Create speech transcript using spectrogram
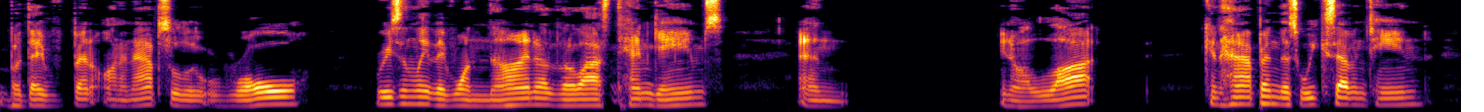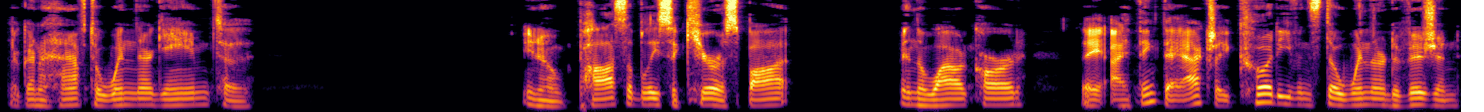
but they've been on an absolute roll recently. They've won nine out of the last 10 games. And, you know, a lot can happen this week 17. They're going to have to win their game to, you know, possibly secure a spot in the wild card. They, I think they actually could even still win their division.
